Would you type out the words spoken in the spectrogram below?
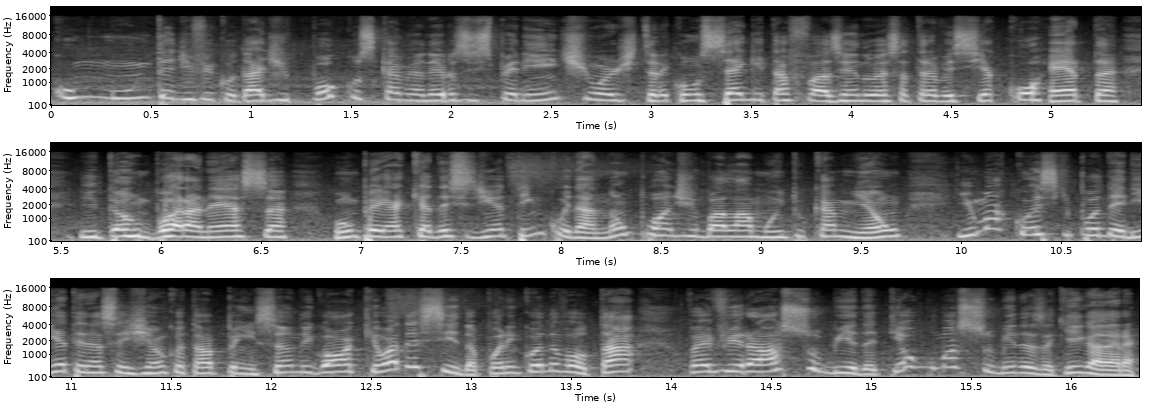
com muita dificuldade, poucos caminhoneiros experientes em World Truck conseguem estar tá fazendo essa travessia correta, então bora nessa, vamos pegar aqui a descidinha, tem que cuidar, não pode embalar muito o caminhão, e uma coisa que poderia ter nessa região que eu tava pensando, igual aqui é uma descida, porém quando eu voltar vai virar uma subida, tem algumas subidas aqui galera,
